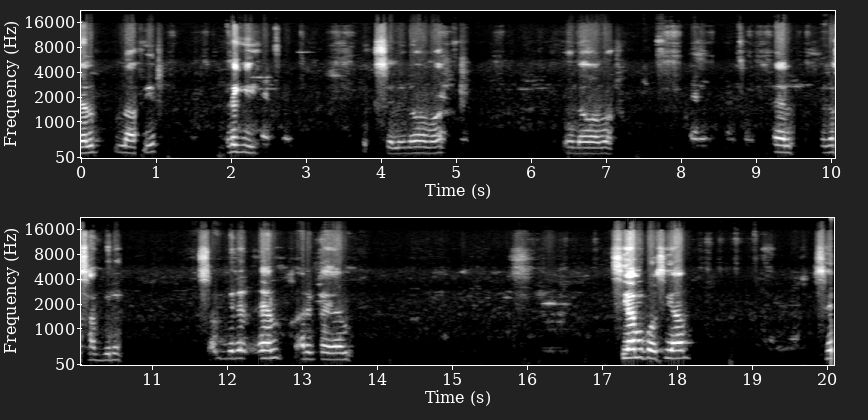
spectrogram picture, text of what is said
এল নাফির। এটা কি? এক্সেল। এটাও আমার। এটাও আমার। এল এটা সাব্বিরের সাব্বিরের এল আরেকটা এম সিয়াম কো সিয়াম সে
